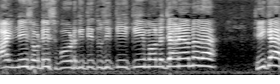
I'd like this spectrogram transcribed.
ਆ ਇੰਨੀ ਤੁਹਾਡੀ ਸਪੋਰਟ ਕੀਤੀ, ਤੁਸੀਂ ਕੀ ਕੀ ਮੁੱਲ ਜਾਣਿਆ ਉਹਨਾਂ ਦਾ? ਠੀਕ ਆ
